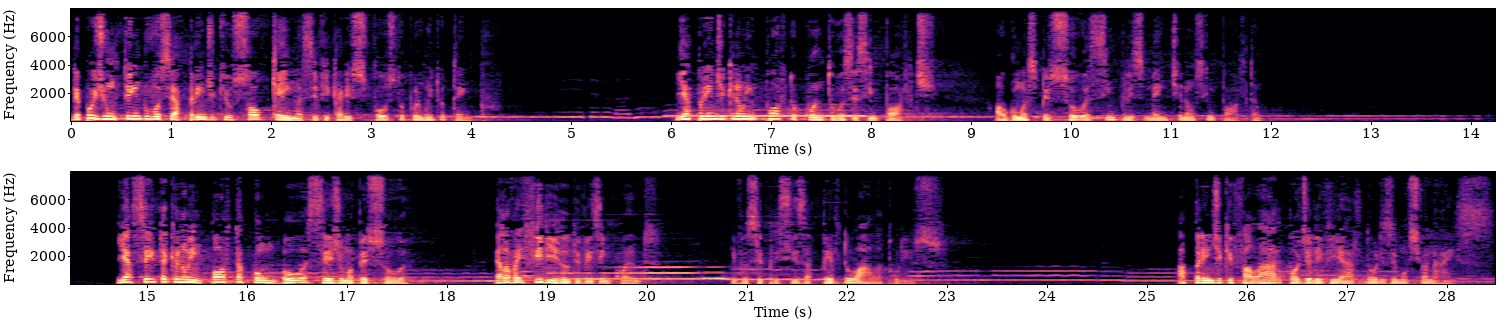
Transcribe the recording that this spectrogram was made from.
Depois de um tempo, você aprende que o sol queima se ficar exposto por muito tempo. E aprende que não importa o quanto você se importe, algumas pessoas simplesmente não se importam. E aceita que não importa quão boa seja uma pessoa, ela vai feri-lo de vez em quando, e você precisa perdoá-la por isso. Aprende que falar pode aliviar dores emocionais.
